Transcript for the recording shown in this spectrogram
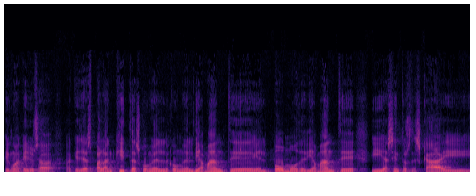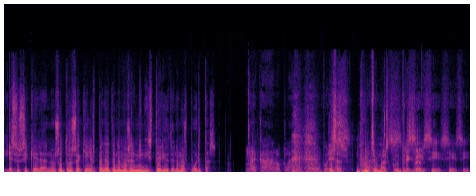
y con aquellos, a- aquellas palanquitas con el, con el diamante, el pomo de diamante y asientos de Sky. y- Eso sí que era. Nosotros aquí en España tenemos el ministerio, tenemos puertas. Ah, claro, claro, claro. pues Es esas- mucho más cutre, sí, claro. Sí, sí, sí.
